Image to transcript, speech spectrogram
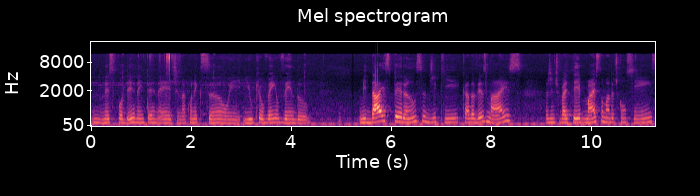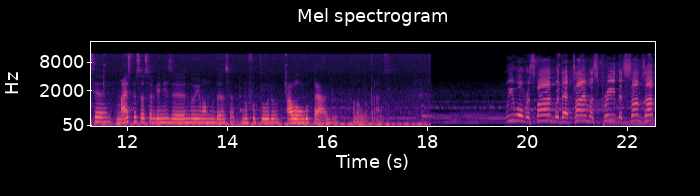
nesse poder da internet, na conexão e, e o que eu venho vendo me dá a esperança de que cada vez mais a gente vai ter mais tomada de consciência, mais pessoas se organizando e uma mudança no futuro a longo prazo. A longo prazo. We will respond with that timeless creed that sums up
